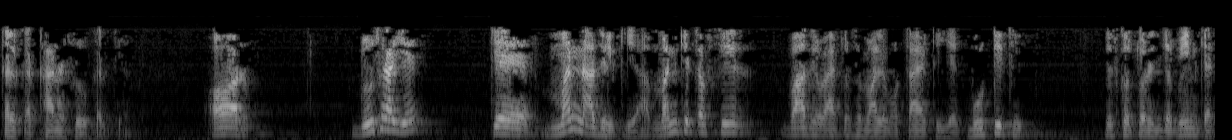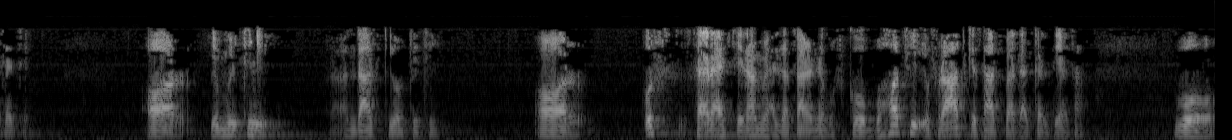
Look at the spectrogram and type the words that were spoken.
تل کر کھانا شروع کر دیا۔ اور دوسرا یہ کہ من نازل کیا، من کی تفسیر بعض روایتوں سے معلوم ہوتا ہے کہ یہ ایک بوٹی تھی، جس کو تورن جبین کہتے تھے، اور یہ میٹھی انداز کی ہوتی تھی۔ اور اس سیرائے سینا میں اللہ تعالیٰ نے اس کو بہت ہی افراد کے ساتھ پیدا کر دیا تھا۔ وہ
